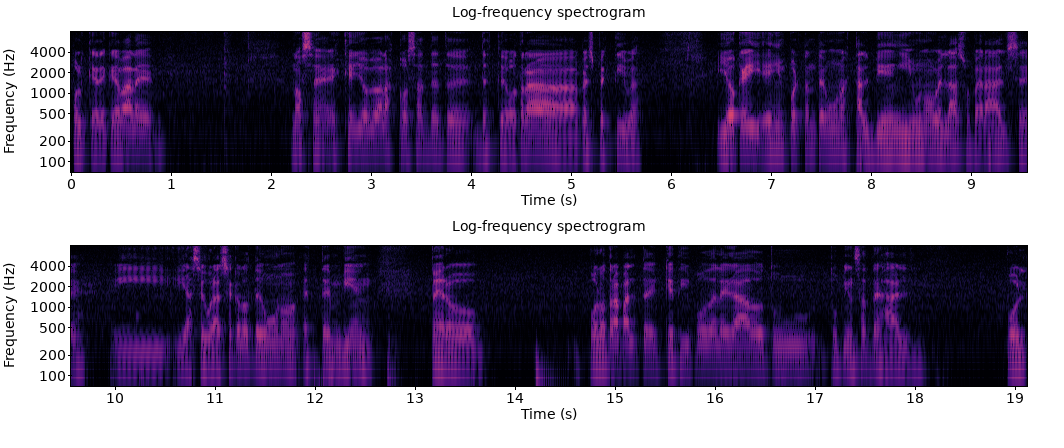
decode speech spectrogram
Porque de qué vale... No sé, es que yo veo las cosas desde, otra perspectiva. Y ok, es importante uno estar bien y uno, ¿verdad? Superarse y, y asegurarse que los de uno estén bien. Pero, por otra parte, ¿qué tipo de legado tú, tú piensas dejar? ¿Por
